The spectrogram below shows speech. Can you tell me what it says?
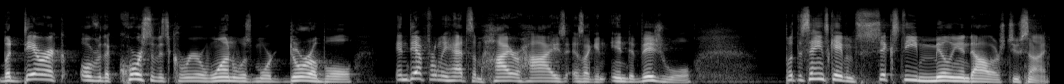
But Derek, over the course of his career, one was more durable and definitely had some higher highs as like an individual. But the Saints gave him $60 million to sign.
